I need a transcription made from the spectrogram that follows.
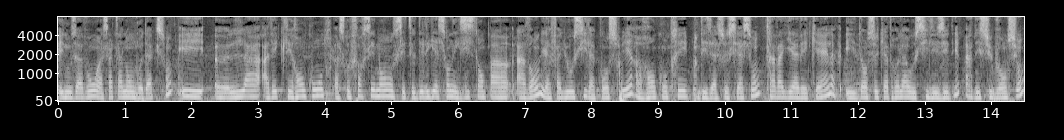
et nous avons un certain nombre d'actions. Et euh, là, avec les rencontres, parce que forcément cette délégation n'existant avant, il a fallu aussi la construire, rencontrer des associations, travailler avec elles et dans ce cadre-là aussi les aider par des subventions.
